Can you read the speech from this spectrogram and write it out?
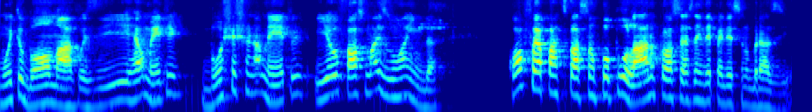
Muito bom, Marcos. E realmente, bom questionamento. E eu faço mais um ainda. Qual foi a participação popular no processo da independência no Brasil?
